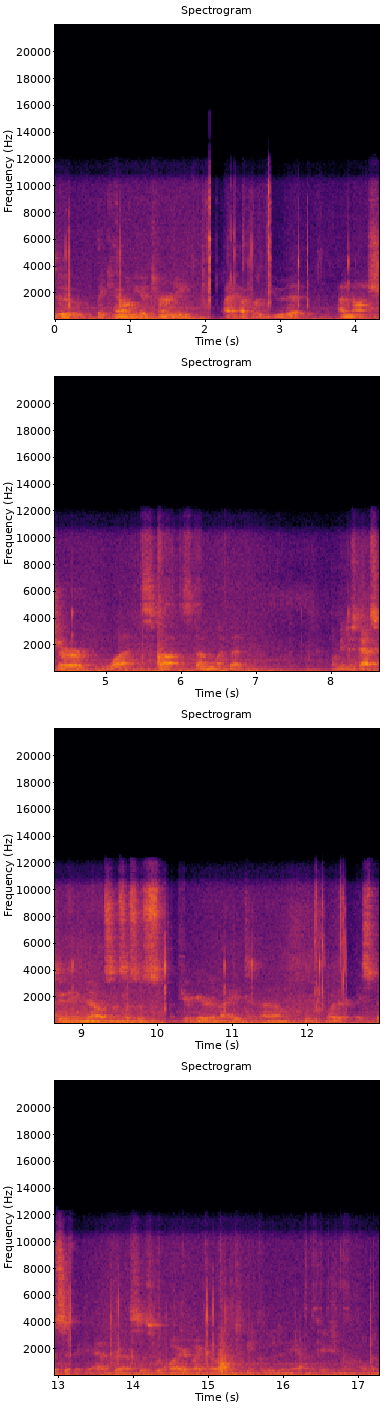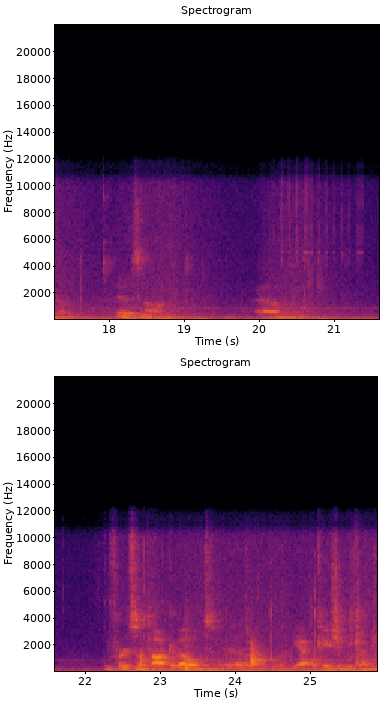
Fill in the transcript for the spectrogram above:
to the county attorney. I have reviewed it. I'm not sure what Scott's done with it. Let me just ask you, if you know, since this is, if you're here tonight, um, whether a specific address is required by code to be included in the application or public notice. It is not. Um, We've heard some talk about uh, the application becoming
